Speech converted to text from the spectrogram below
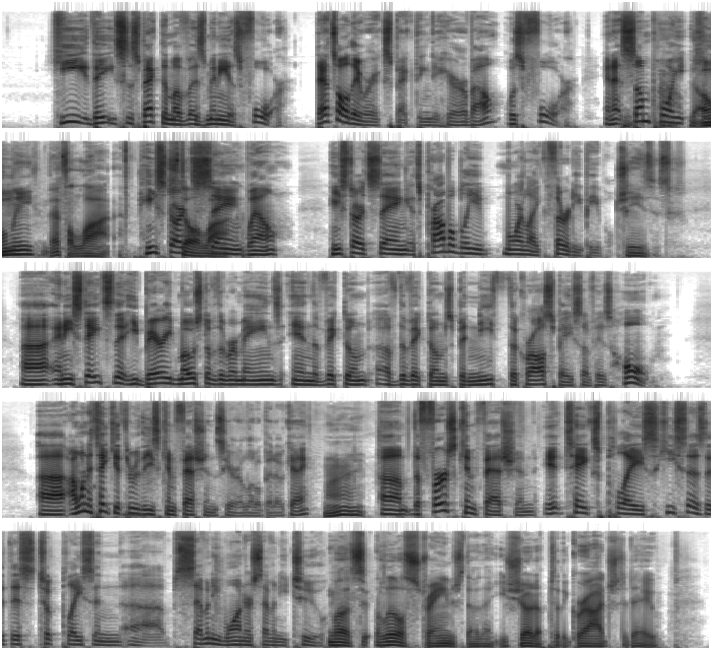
he they suspect him of as many as four. That's all they were expecting to hear about was four. And at some point, he- Only that's a lot. he starts lot. saying, well, he starts saying it's probably more like 30 people. Jesus. Uh, and he states that he buried most of the remains in the victim of the victims beneath the crawl space of his home. Uh, I want to take you through these confessions here a little bit, okay? All right. Um, the first confession, it takes place. He says that this took place in uh, 71 or 72. Well, it's a little strange though that you showed up to the garage today,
